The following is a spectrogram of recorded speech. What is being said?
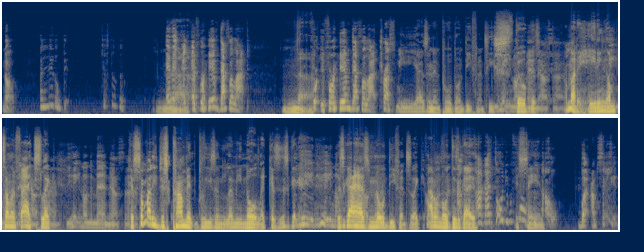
No, a little bit, just a little. And, and, and for him, that's a lot. Nah, For for him, that's a lot. Trust me. he hasn't improved on defense. He's still this. now. I'm not hating. I'm Hating telling facts. now, like, you hating on the man now, son. cause somebody just comment, please, and let me know. Like, cause this guy, hating- you hating on this guy has now, no defense. Like, Come I don't on, know what this I guy. mean, like I told you before, is saying. But I'm saying,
